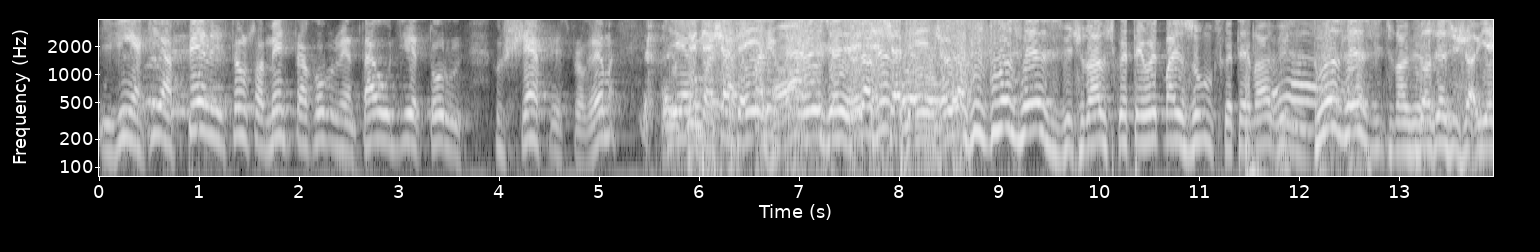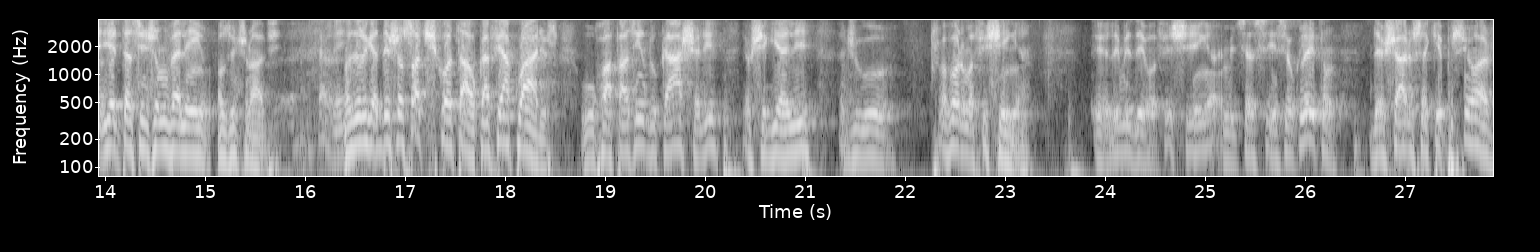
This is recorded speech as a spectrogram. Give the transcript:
E vim aqui apenas e tão somente para cumprimentar o diretor, o, o chefe desse programa, que é uma das chefe aí, eu, já fiz duas vezes, 29, 58, mais um, 59, ah, duas vezes 29 anos. Duas vezes, e ele está se sentindo um velhinho aos 29. Tá Mas eu, deixa eu só te contar, o Café Aquários, o rapazinho do caixa ali, eu cheguei ali, eu digo, por favor, uma fichinha. Ele me deu a fichinha, me disse assim, seu Cleiton, deixaram isso aqui para o senhor.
